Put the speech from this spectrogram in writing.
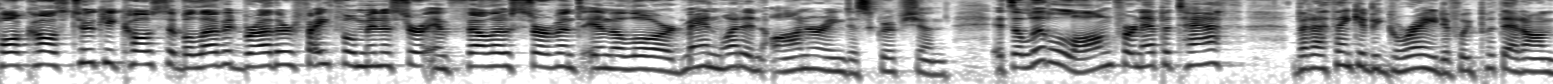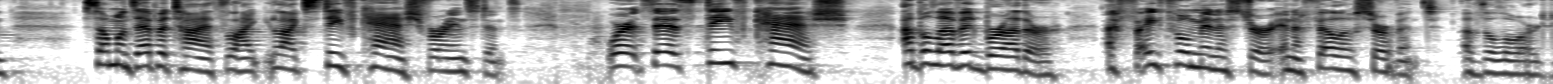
Paul calls Tychicus a beloved brother, faithful minister, and fellow servant in the Lord. Man, what an honoring description. It's a little long for an epitaph, but I think it'd be great if we put that on someone's epitaph, like, like Steve Cash, for instance, where it says, Steve Cash, a beloved brother, a faithful minister, and a fellow servant of the Lord.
